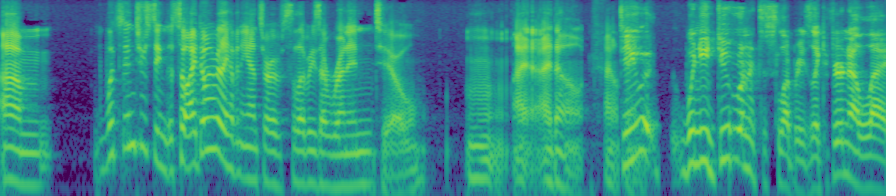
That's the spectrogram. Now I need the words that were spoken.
Um, what's interesting, so I don't really have an answer of celebrities I run into. Mm, I, I don't. I don't. Do you when you do run into celebrities, like if you're in LA,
